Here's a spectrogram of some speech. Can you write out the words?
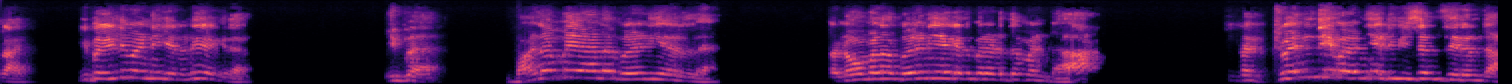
right. இப்ப இடிவெண்ணிக்கு என்னன்னு கேட்கிறார் இப்ப வளமையான வேர்னியர்ல இப்ப நார்மலா வேர்னியர் கலிபர் எடுத்தோம்னா இப்ப டுவெண்ட்டி வேர்னியர் டிவிஷன்ஸ் இருந்தா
